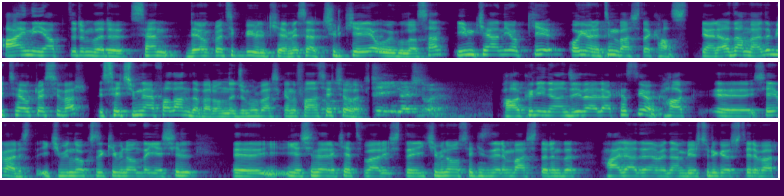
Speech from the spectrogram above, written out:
Aynı yaptırımları sen demokratik bir ülkeye mesela Türkiye'ye uygulasan imkanı yok ki o yönetim başta kalsın. Yani adamlarda bir teokrasi var. Seçimler falan da var. Onunla Cumhurbaşkanı falan seçiyorlar. Şey inançlı var. Halkın inancıyla alakası yok. Halk e, şey var işte 2009-2010'da Yeşil e, Yeşil Hareket var. İşte 2018'lerin başlarında hala devam eden bir sürü gösteri var.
